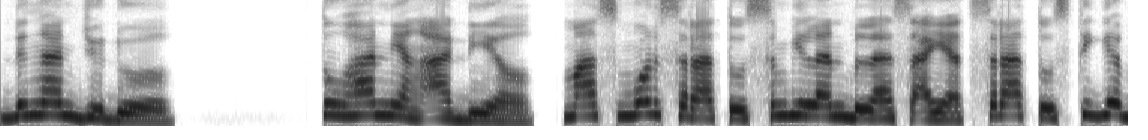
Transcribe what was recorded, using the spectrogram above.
dengan judul Tuhan yang adil. Mazmur 119 ayat 113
